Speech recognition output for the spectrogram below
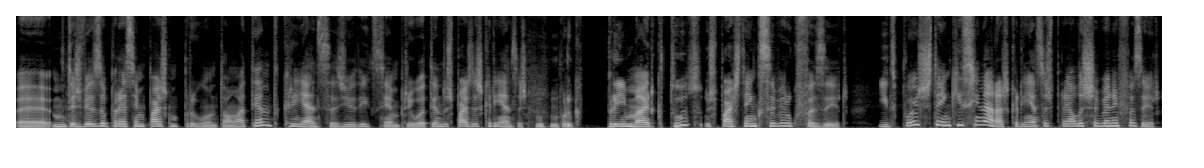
Uh, muitas vezes aparecem pais que me perguntam: atende crianças? E eu digo sempre: eu atendo os pais das crianças, porque primeiro que tudo, os pais têm que saber o que fazer e depois têm que ensinar às crianças para elas saberem fazer.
